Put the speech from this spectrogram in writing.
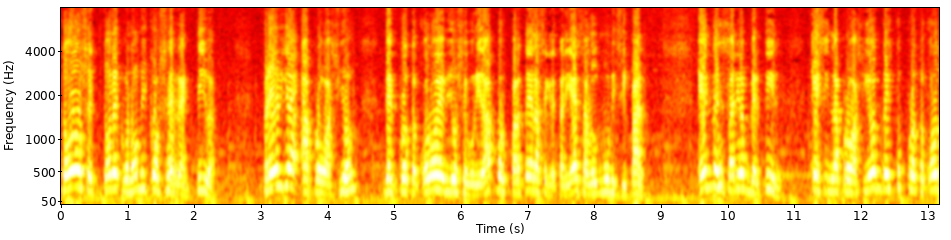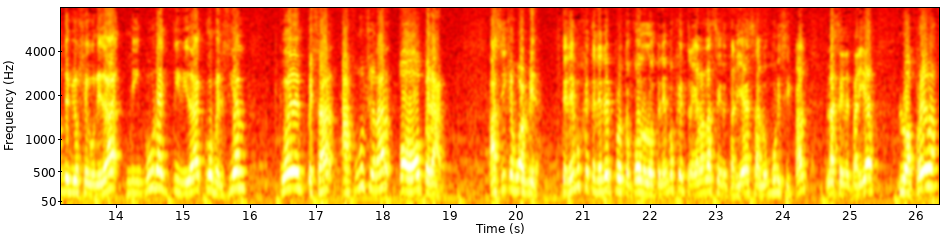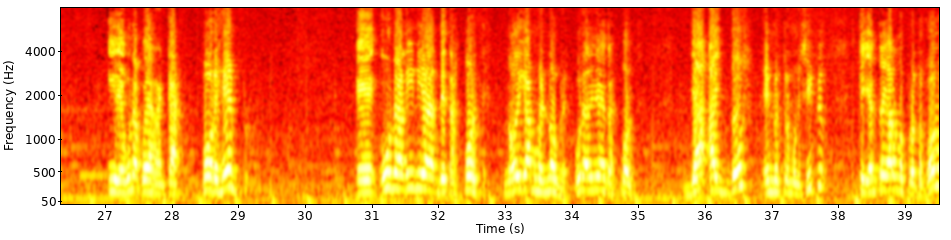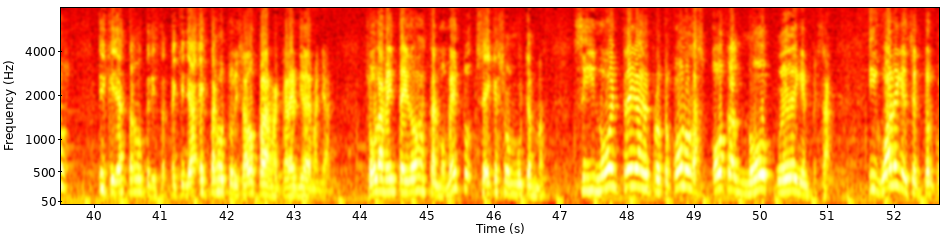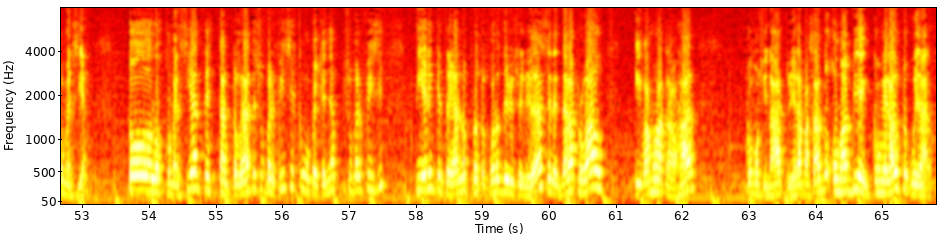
todo sector económico se reactiva, previa aprobación del protocolo de bioseguridad por parte de la Secretaría de Salud Municipal. Es necesario advertir que sin la aprobación de estos protocolos de bioseguridad, ninguna actividad comercial puede empezar a funcionar o a operar. Así que Juan, mira, tenemos que tener el protocolo, lo tenemos que entregar a la Secretaría de Salud Municipal, la Secretaría lo aprueba y de una puede arrancar. Por ejemplo, eh, una línea de transporte, no digamos el nombre, una línea de transporte. Ya hay dos en nuestro municipio que ya entregaron los protocolos y que ya están, eh, que ya están autorizados para arrancar el día de mañana. Solamente hay dos hasta el momento, sé que son muchas más. Si no entregan el protocolo, las otras no pueden empezar. Igual en el sector comercial. Todos los comerciantes, tanto grandes superficies como pequeñas superficies, tienen que entregar los protocolos de bioseguridad, se les da el aprobado y vamos a trabajar como si nada estuviera pasando, o más bien con el autocuidado.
